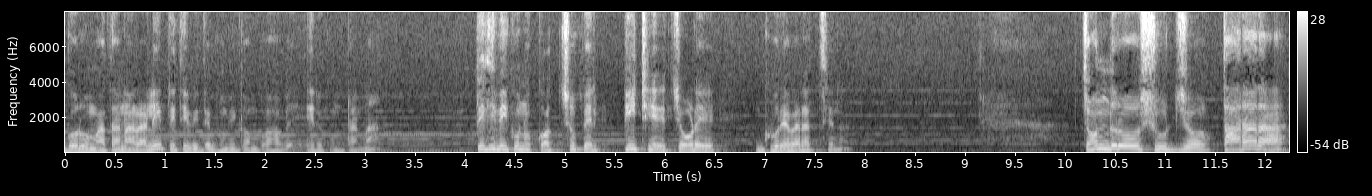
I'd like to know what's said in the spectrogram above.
গরু মাথা নাড়ালেই পৃথিবীতে ভূমিকম্প হবে এরকমটা না। পৃথিবী কোনো কচ্ছপের পিঠে চড়ে ঘুরে বেড়াচ্ছে না। চন্দ্র, সূর্য, তারারা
